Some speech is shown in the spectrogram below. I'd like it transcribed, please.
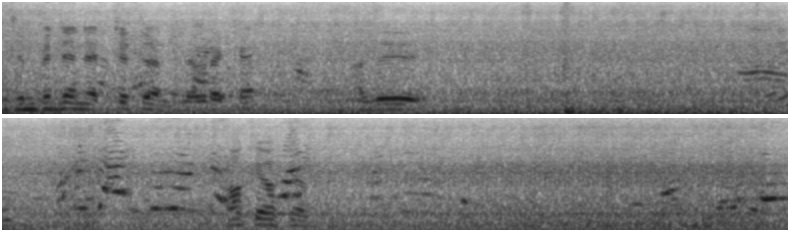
ഇരുമ്പിന്റെ നെറ്റ് ഇട്ടുണ്ട് എവിടെയൊക്കെ അത് okay okay okay Thank you.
